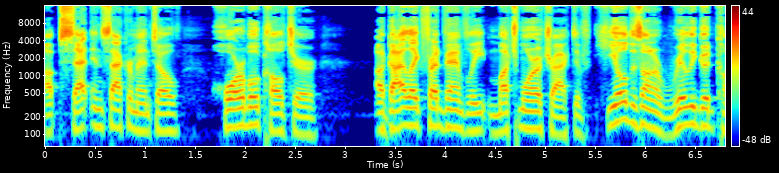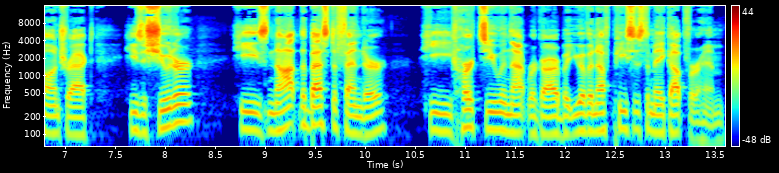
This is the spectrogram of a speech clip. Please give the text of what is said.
upset in Sacramento, horrible culture. A guy like Fred VanVleet, much more attractive. Hield is on a really good contract. He's a shooter. He's not the best defender. He hurts you in that regard, but you have enough pieces to make up for him.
